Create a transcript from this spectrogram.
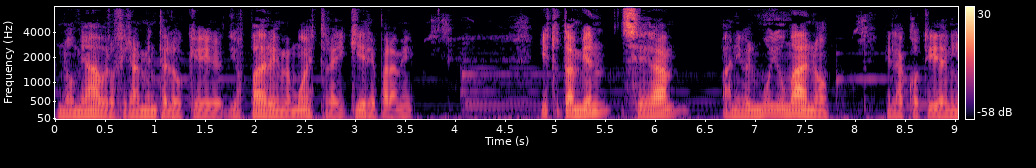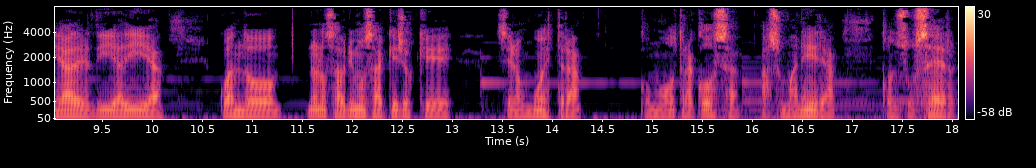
no me abro finalmente a lo que Dios Padre me muestra y quiere para mí. Y esto también se da a nivel muy humano, en la cotidianidad del día a día, cuando no nos abrimos a aquellos que se nos muestra como otra cosa, a su manera, con su ser,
